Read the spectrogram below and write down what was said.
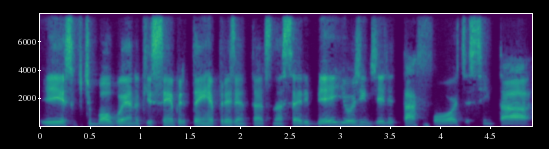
Isso, futebol goiano que sempre tem representantes na Série B e hoje em dia ele tá forte, assim, tá,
